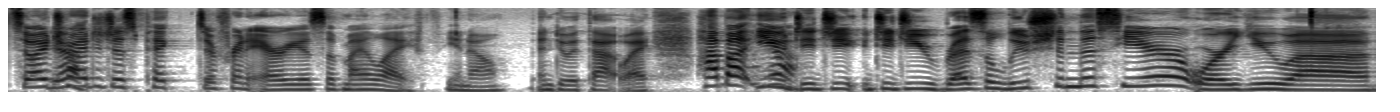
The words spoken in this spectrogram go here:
so I try to just pick different areas of my life, you know, and do it that way. How about you? Yeah. Did you, did you resolution this year or you, uh,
